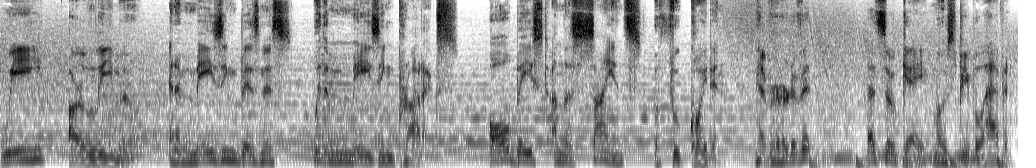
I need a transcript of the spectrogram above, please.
We are Limu, an amazing business with amazing products, all based on the science of Fucoidan. Never heard of it? That's okay, most people haven't.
